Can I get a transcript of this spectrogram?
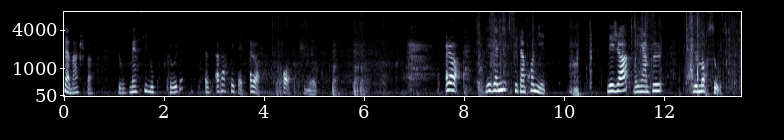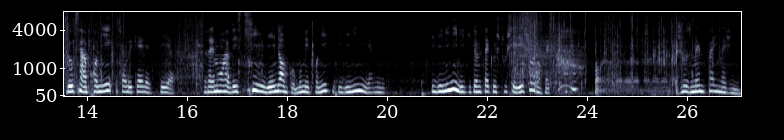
ça marche pas. Donc, merci beaucoup, Claude. À part tes fêtes. Alors, oh, punaise. Alors, les amis, c'est un premier. Déjà, vous voyez un peu le morceau. Donc c'est un premier sur lequel s'est euh, vraiment investi. Il est énorme quoi. Moi mes premiers c'était des mini, hein, C'est des mini, mais c'est comme ça que je touchais les choses en fait. Oh J'ose même pas imaginer.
